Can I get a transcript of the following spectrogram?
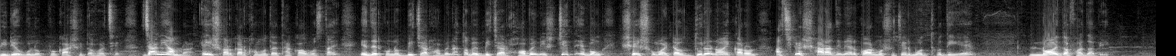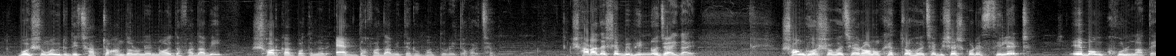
ভিডিওগুলো প্রকাশিত হয়েছে। জানি আমরা এই সরকার ক্ষমতায় থাকা অবস্থায় এদের কোনো বিচার হবে না, তবে বিচার হবে নিশ্চিত এবং সেই সময়টাও দূরে নয়, কারণ আজকে সারাদিনের কর্মসূচির মধ্য দিয়ে নয় দফা দাবি, বৈষম্য বিরোধী ছাত্র আন্দোলনের নয় দফা দাবি, সরকার পতনের এক দফা দাবিতে রূপান্তরিত হয়েছে। সারা দেশে বিভিন্ন জায়গায় সংঘর্ষ হয়েছে, রণক্ষেত্র হয়েছে, বিশেষ করে সিলেট এবং খুলনাতে।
